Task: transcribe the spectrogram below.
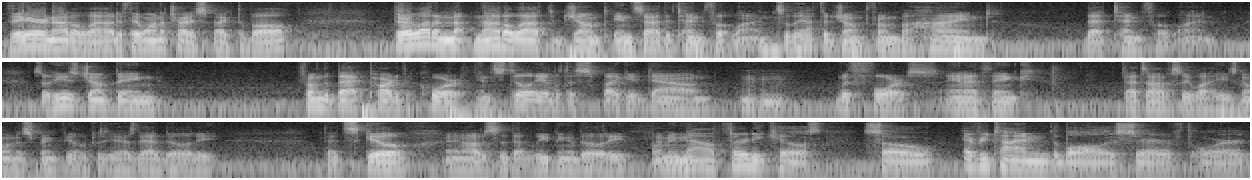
they are not allowed if they want to try to spike the ball. They're allowed to not, not allowed to jump inside the 10 foot line, so they have to jump from behind that 10 foot line. So he's jumping from the back part of the court and still able to spike it down Mm-hmm. with force. And I think that's obviously why he's going to Springfield because he has that ability, that skill, and obviously that leaping ability. I mean, now 30 kills. So every time the ball is served, or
